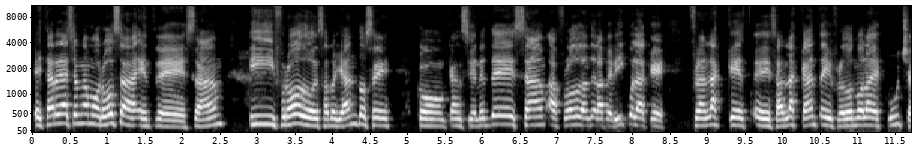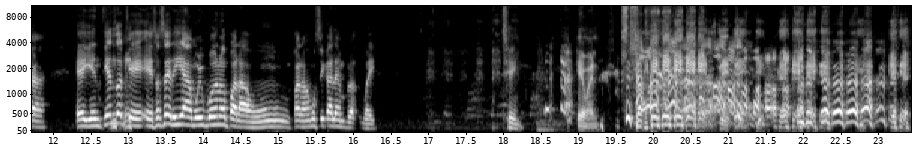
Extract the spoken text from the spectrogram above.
esta relación amorosa entre Sam y Frodo desarrollándose con canciones de Sam a Frodo durante la película que Fran las que eh, Sam las canta y Frodo no las escucha. Eh, y entiendo que eso sería muy bueno para un para un musical en Broadway. Sí. Qué mal.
